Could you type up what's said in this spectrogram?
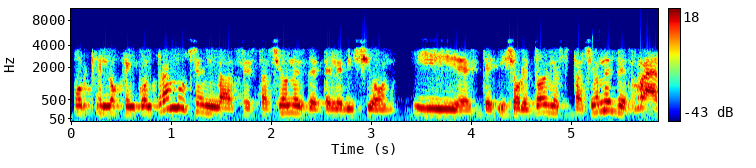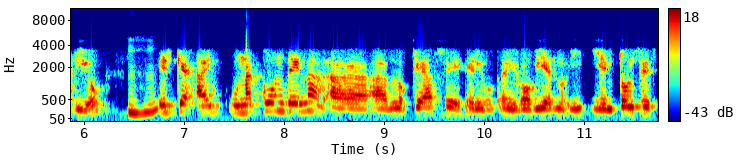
Porque lo que encontramos en las estaciones de televisión y este y sobre todo en las estaciones de radio es que hay una condena a, lo que hace el, el gobierno. Y, y entonces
